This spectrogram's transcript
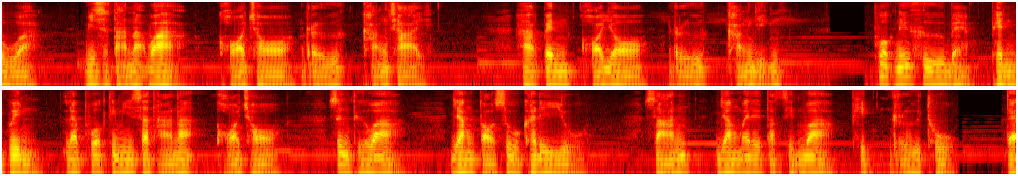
ตัว มีสถานะว่า ขอชอหรือขังชาย หากเป็นขอยอหรือขังหญิง พวกนี้คือแบบเพนกวิน และพวกที่มีสถานะขอชอ ซึ่งถือว่ายังต่อสู้คดีอยู่ ศาลยังไม่ได้ตัดสินว่าผิดหรือถูก แต่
